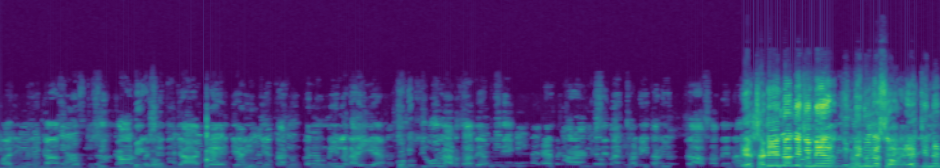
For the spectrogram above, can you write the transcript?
ਭਾਜੀ ਮੇਰੀ ਗੱਲ ਸੁਣੋ ਤੁਸੀਂ ਕਾਰਪੋਰੇਸ਼ਨ ਚ ਜਾ ਕੇ ਜਿਹੜੀ ਜੇ ਤੁਹਾਨੂੰ ਕਾਨੂੰਨੀ ਲੜਾਈ ਹੈ। ਤੁਸੀਂ ਉਹ ਲੜ ਸਕਦੇ ਹੋ ਤੁਸੀਂ ਇਸ ਤਰ੍ਹਾਂ ਕਿਸੇ ਦੀ ਥੜੀ ਤਾਂ ਨਹੀਂ ਢਾ ਸਕਦੇ ਨਾ। ਇਹ ਥੜੀ ਇਹਨਾਂ ਦੀ ਕਿਵੇਂ ਆ? ਮੈਨੂੰ ਦੱਸੋ ਇਹ ਕਿੰਨੇ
